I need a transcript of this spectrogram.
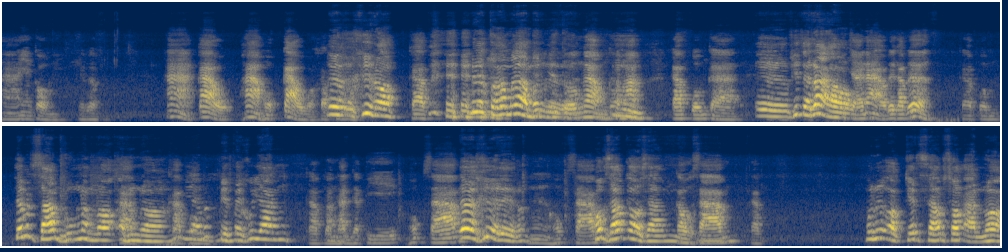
หายังก็นี่นะครับห้าเก้าห้าหกเก้าบ่ครับเออเออคือเนาะครับไม่ได้ตัวงามๆเพิ่นเป็นตัวงามครับอะครับผมกะเออพิจารณาเอาใจหน้าเอาด้วยครับเด้อครับผม แต่มันสามถุงนํเนาะอันนึงเนาะครับ อย่างมันเปลี่ยนไปคู่อย่างครับบางท่านก็ตีหกสามเออคืออะไรเนาะหกสามหกสามเก้าสามเก้าสามครับมันนึกออกเจ็ดสามสองอันเนาะ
